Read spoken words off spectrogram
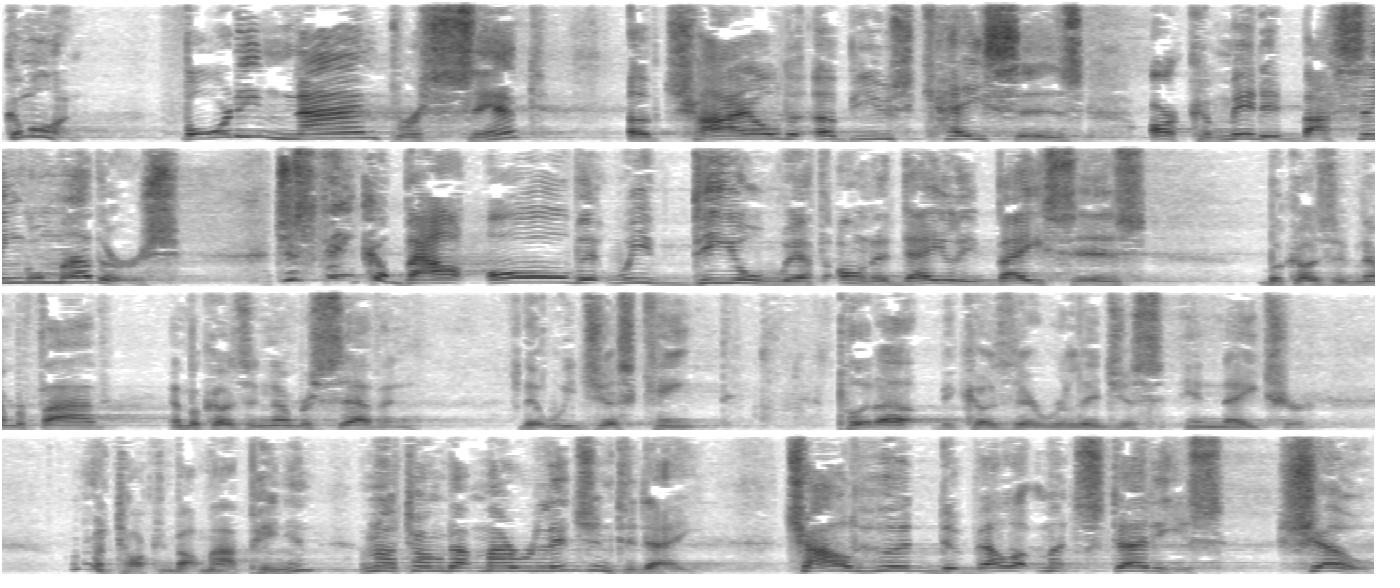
Come on. 49% of child abuse cases are committed by single mothers. Just think about all that we deal with on a daily basis because of number five and because of number seven that we just can't put up because they're religious in nature. I'm not talking about my opinion. I'm not talking about my religion today. Childhood development studies show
